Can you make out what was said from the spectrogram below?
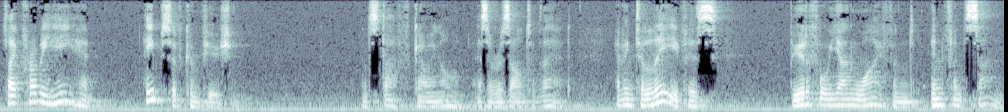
It's like probably he had heaps of confusion and stuff going on as a result of that. Having to leave his beautiful young wife and infant son.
